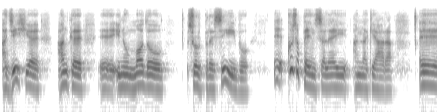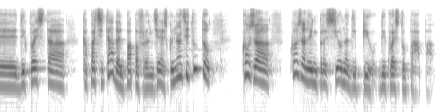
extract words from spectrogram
agisce anche eh, in un modo sorpresivo. E cosa pensa lei, Anna Chiara, eh, di questa capacità del Papa Francesco? Innanzitutto, cosa, cosa le impressiona di più di questo Papa?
